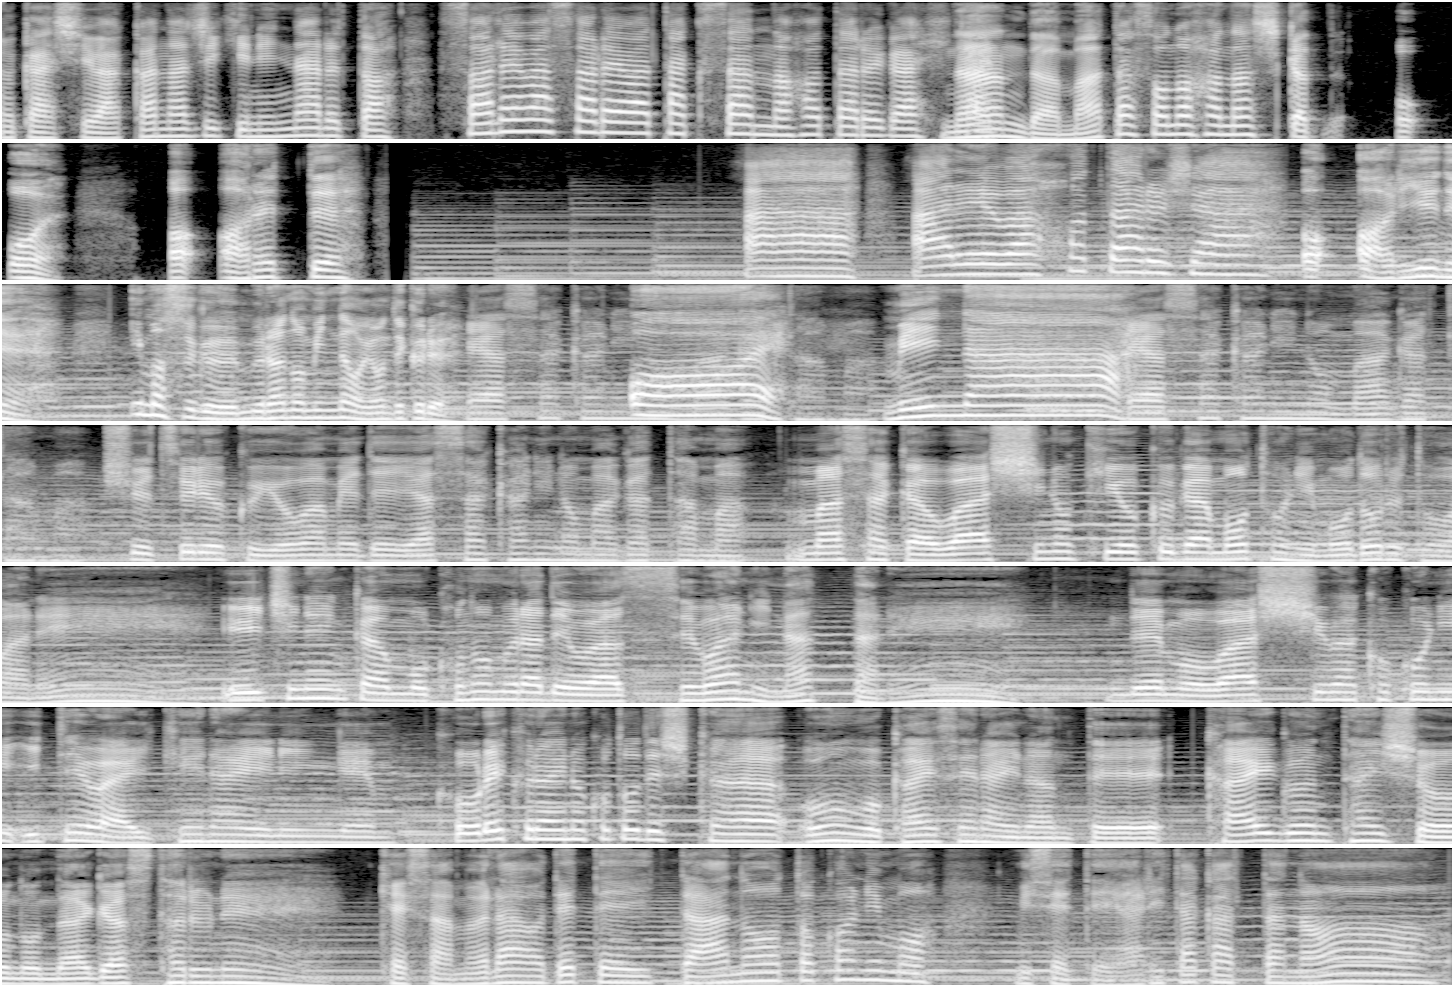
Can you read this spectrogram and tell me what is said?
昔はこの時期になると、それはそれはたくさんのホタルが光なんだ、またその話か。お、おい。あ、あれって。ああ、あれはホタルじゃ。あ、ありえねえ。今すぐ村のみんなを呼んでくる。やさかにおーいみんなやさかにのまがたま。出力弱めでやさかにのまがたま。まさかわしの記憶が元に戻るとはね。一年間もこの村では世話になったね。でもわしはここにいてはいけない人間。これくらいのことでしか恩を返せないなんて海軍大将の長スタルね。今朝村を出て行ったあの男にも見せてやりたかったの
